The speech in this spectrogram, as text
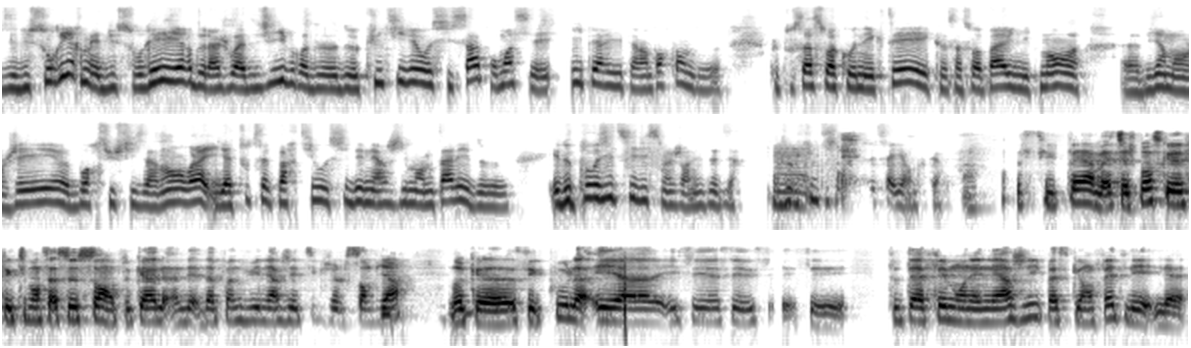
disais du sourire, mais du sourire, de la joie de vivre, de, cultiver aussi ça, pour moi, c'est hyper, hyper important de, que tout ça soit connecté et que ça ne soit pas uniquement euh, bien manger, euh, boire suffisamment. Voilà, il y a toute cette partie aussi d'énergie mentale et de, et de positivisme, j'ai envie de dire. Je mmh. cultive, j'essaye en tout cas. Super, bah, je pense qu'effectivement, ça se sent. En tout cas, d'un point de vue énergétique, je le sens bien. Donc, euh, c'est cool. Et, c'est tout à fait mon énergie parce qu'en fait, les,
